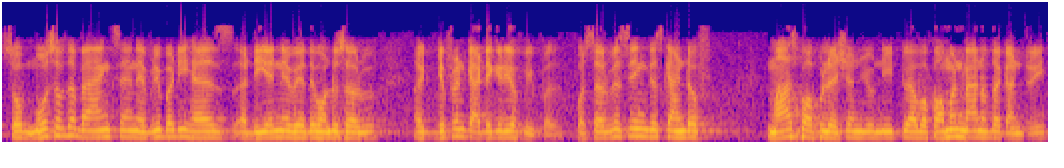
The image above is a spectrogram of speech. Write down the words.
So most of the banks and everybody has a DNA where they want to serve a different category of people. For servicing this kind of mass population, you need to have a common man of the country.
